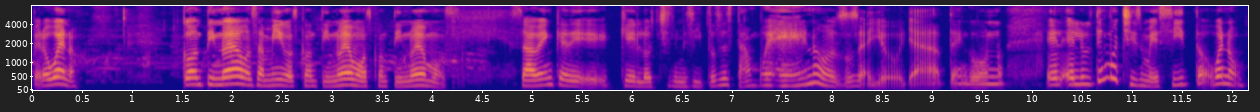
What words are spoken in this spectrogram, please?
Pero bueno, continuemos amigos, continuemos, continuemos saben que, que los chismecitos están buenos. O sea, yo ya tengo uno. El, el último chismecito, bueno,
